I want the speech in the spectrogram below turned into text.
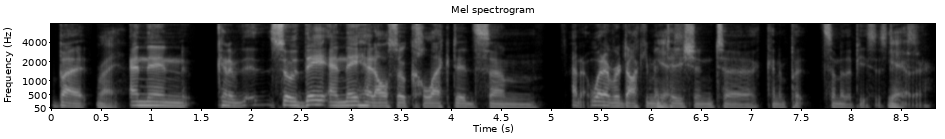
But right. and then kind of so they and they had also collected some I don't know, whatever documentation to kind of put some of the pieces Yes. together.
